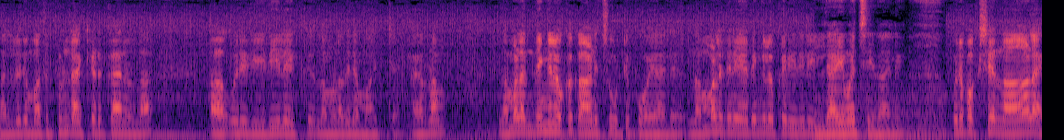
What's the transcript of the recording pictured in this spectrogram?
നല്ലൊരു മതിപ്പുണ്ടാക്കിയെടുക്കാനുള്ള ഒരു രീതിയിലേക്ക് നമ്മളതിനെ മാറ്റുക. കാരണം നമ്മൾ എന്തെങ്കിലുമൊക്കെ കാണിച്ചു കൂട്ടി പോയാൽ നമ്മളിതിനെ ഏതെങ്കിലുമൊക്കെ രീതിയിൽ ഇല്ലായ്മ ചെയ്താൽ ഒരു പക്ഷേ നാളെ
